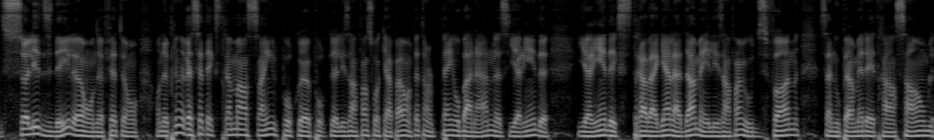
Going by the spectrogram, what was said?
solide idée, là, on a fait, on, a pris une recette extrêmement simple pour que, pour que les enfants soient capables. On a fait un pain aux bananes. Il n'y a rien de, il a rien d'extravagant là-dedans, mais les enfants ont du fun. Ça nous permet d'être ensemble.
